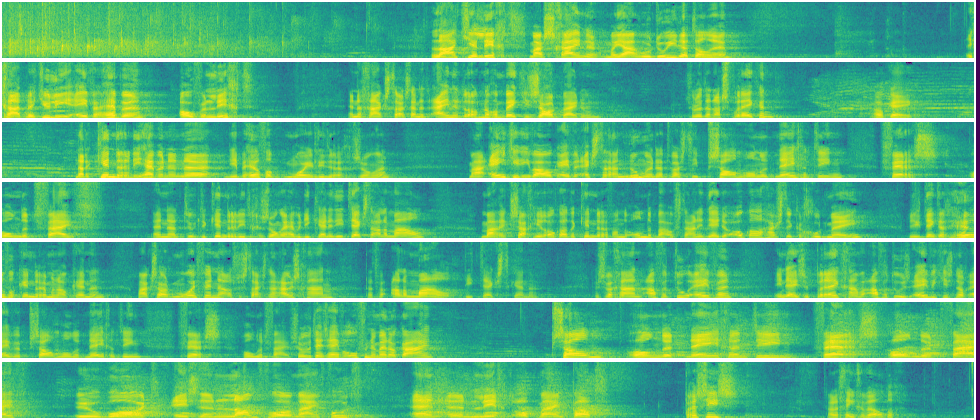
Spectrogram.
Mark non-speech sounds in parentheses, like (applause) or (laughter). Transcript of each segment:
Laat je licht maar schijnen. Maar ja, hoe doe je dat dan, hè? Ik ga het met jullie even hebben over licht. En dan ga ik straks aan het einde er ook nog een beetje zout bij doen. Zullen we dat afspreken? Ja. Oké. Nou, de kinderen die hebben, een, eh, die hebben heel veel mooie liederen gezongen. Maar eentje die wou ik even extra noemen. Dat was die Psalm 119, vers 105. En natuurlijk de kinderen die het gezongen hebben, die kennen die tekst allemaal. Maar ik zag hier ook al de kinderen van de onderbouw staan. Die deden ook al hartstikke goed mee. Dus ik denk dat heel veel kinderen me nou kennen. Maar ik zou het mooi vinden als we straks naar huis gaan, dat we allemaal die tekst kennen. Dus we gaan af en toe even, in deze preek gaan we af en toe eens eventjes nog even Psalm 119, vers 105. Zullen we het eens even oefenen met elkaar? Psalm 119, vers 105. Uw woord is een lamp voor mijn voet en een licht op mijn pad. Precies. Nou, dat ging geweldig.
